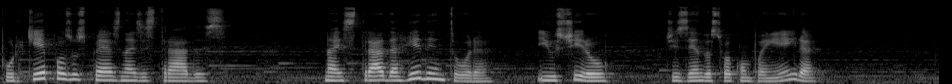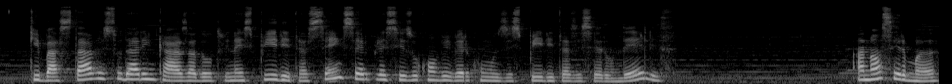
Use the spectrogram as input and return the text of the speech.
Por que pôs os pés nas estradas, na estrada redentora, e os tirou, dizendo à sua companheira que bastava estudar em casa a doutrina espírita sem ser preciso conviver com os espíritas e ser um deles? A nossa irmã,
